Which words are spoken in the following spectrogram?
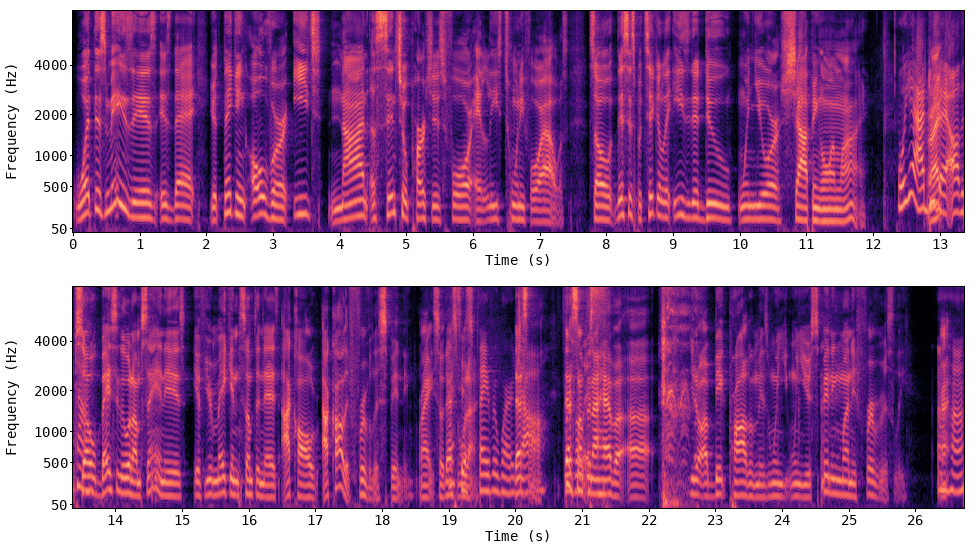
What this means is is that you're thinking over each non-essential purchase for at least 24 hours. So this is particularly easy to do when you're shopping online. Well, yeah, I do Right? that all the time. So basically what I'm saying is if you're making something that's I call I call it frivolous spending, right? So that's, that's what his I favorite word, that's y'all. that's something I have a uh, you know a big problem is when you, when you're spending money frivolously. Uh huh.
